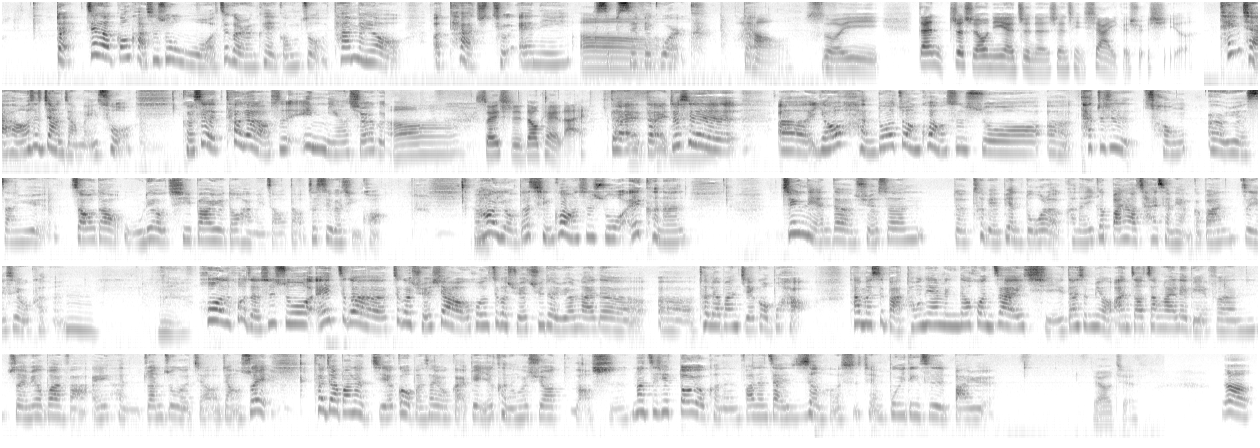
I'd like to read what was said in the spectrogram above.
对，这个工卡是说我这个人可以工作，他没有 attach to any 哦 specific work。对好，所以但这时候你也只能申请下一个学期了。听起来好像是这样讲，没错。可是特教老师一年十二个，哦，随时都可以来。对对，就是呃，有很多状况是说，呃，他就是从二月、三月招到五六七八月都还没招到，这是一个情况。然后有的情况是说，哎，可能今年的学生的特别变多了，可能一个班要拆成两个班，这也是有可能。嗯嗯，或或者是说，哎，这个这个学校或者这个学区的原来的呃特教班结构不好，他们是把同年龄的混在一起，但是没有按照障碍类别分，所以没有办法哎很专注的教这样，所以特教班的结构本身有改变，也可能会需要老师，那这些都有可能发生在任何时间，不一定是八月。了解。那，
